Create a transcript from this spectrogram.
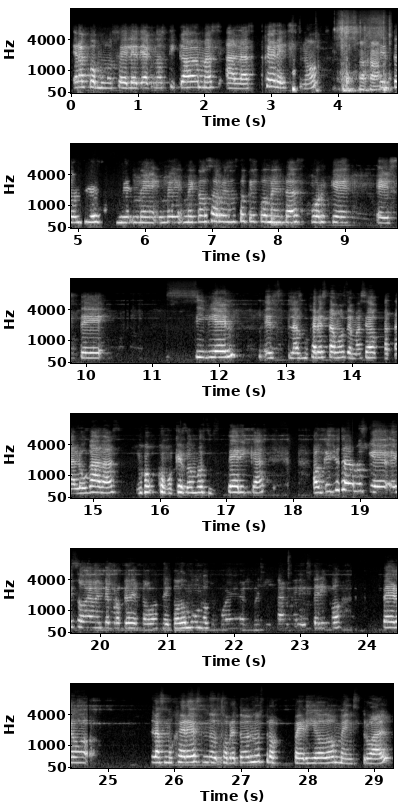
era como se le diagnosticaba más a las mujeres, ¿no? Entonces, me, me, me, causa ruido esto que comentas porque, este, si bien es, las mujeres estamos demasiado catalogadas, ¿no? Como que somos histéricas, aunque ya sabemos que es obviamente propio de todo, de todo mundo que puede resultar histérico, pero las mujeres, sobre todo en nuestro periodo menstrual,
